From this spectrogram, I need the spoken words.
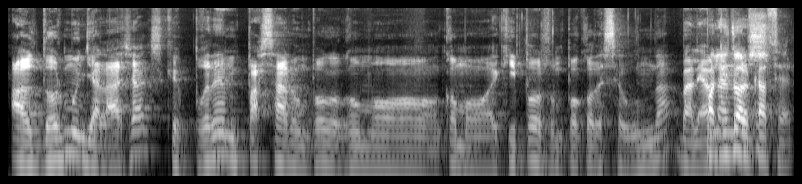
al Dortmund y al Ajax, que pueden pasar un poco como, como equipos un poco de segunda. Vale, háblanos, Alcácer.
